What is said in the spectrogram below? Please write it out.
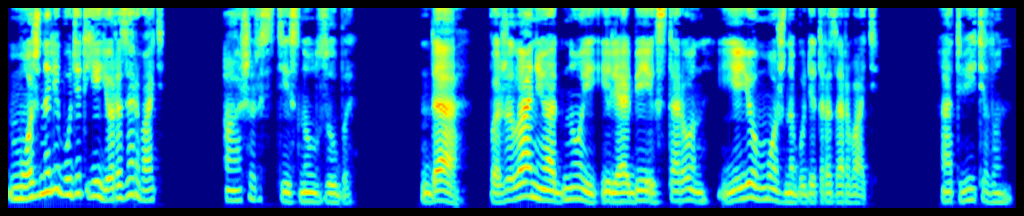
«Можно ли будет ее разорвать?» Ашер стиснул зубы. «Да, по желанию одной или обеих сторон ее можно будет разорвать», — ответил он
